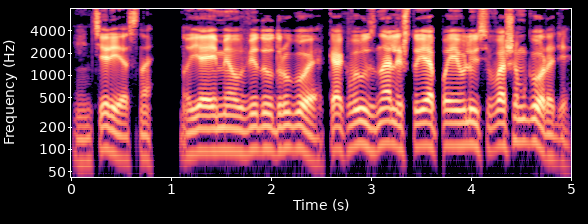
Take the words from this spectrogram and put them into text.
«Интересно, но я имел в виду другое. Как вы узнали, что я появлюсь в вашем городе?»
